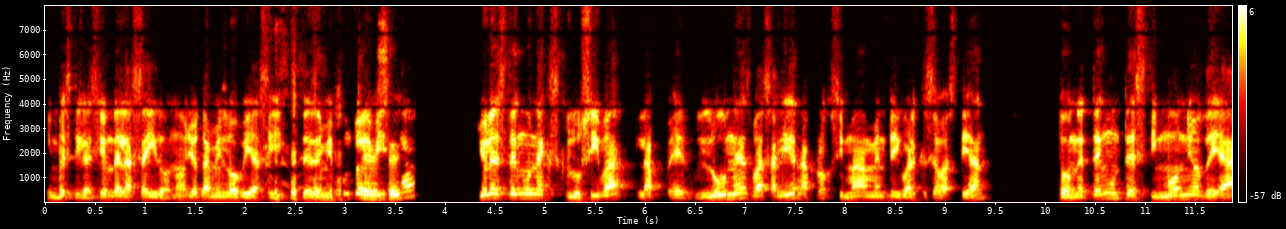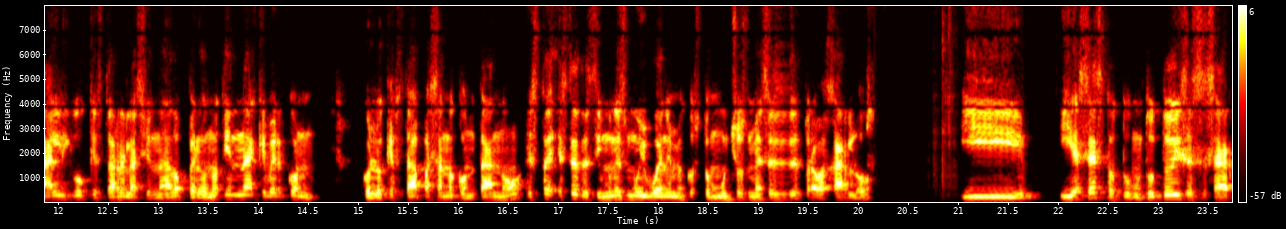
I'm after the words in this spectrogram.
investigación del aceido, ¿no? Yo también lo vi así. Desde mi punto de vista, yo les tengo una exclusiva, la, el lunes va a salir aproximadamente igual que Sebastián, donde tengo un testimonio de algo que está relacionado, pero no tiene nada que ver con, con lo que estaba pasando con Tano. Este, este testimonio es muy bueno y me costó muchos meses de trabajarlo. Y, y es esto, tú, tú, tú dices, César,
